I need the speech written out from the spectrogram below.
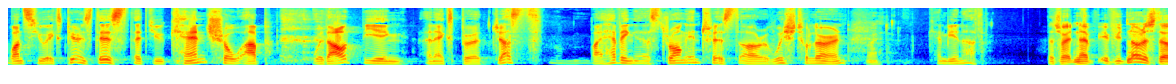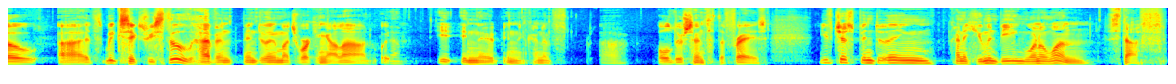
once you experience this that you can show up without being an expert, just by having a strong interest or a wish to learn, Right. can be enough. That's right. Now, if you'd noticed, though, uh, it's week six. We still haven't been doing much working out loud Yeah. In the in the kind of uh, older sense of the phrase. You've just been doing kind of human being 101 stuff.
